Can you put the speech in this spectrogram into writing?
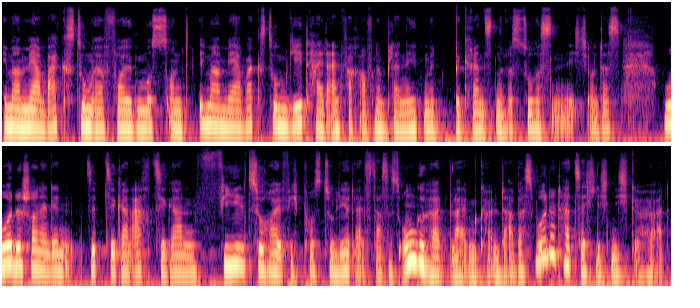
immer mehr Wachstum erfolgen muss und immer mehr Wachstum geht halt einfach auf einem Planeten mit begrenzten Ressourcen nicht. Und das wurde schon in den 70ern, 80ern viel zu häufig postuliert, als dass es ungehört bleiben könnte. Aber es wurde tatsächlich nicht gehört.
